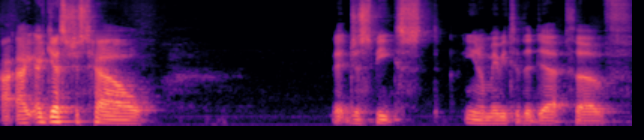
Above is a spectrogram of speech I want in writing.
I, I guess, just how it just speaks, you know, maybe to the depth of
